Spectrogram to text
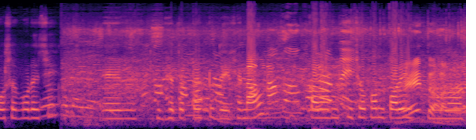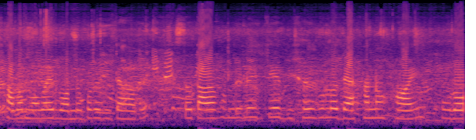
বসে পড়েছি। এর ভেতরটা একটু দেখে নাও কারণ কিছুক্ষণ পরেই সবার মোবাইল বন্ধ করে দিতে হবে। তো তারামণ্ডলের যে বিষয়গুলো দেখানো হয় পুরো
